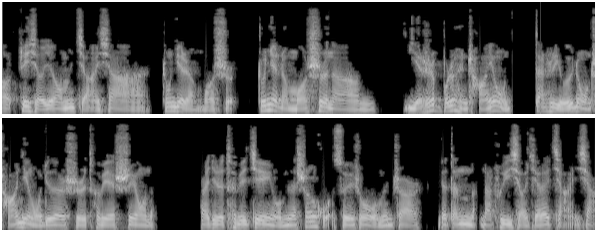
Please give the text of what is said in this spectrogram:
好，这小节我们讲一下中介者模式。中介者模式呢，也是不是很常用，但是有一种场景，我觉得是特别适用的，而且是特别介于我们的生活，所以说我们这儿要单独拿出一小节来讲一下。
